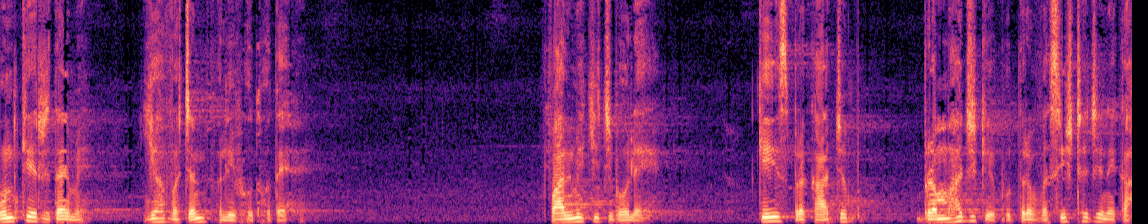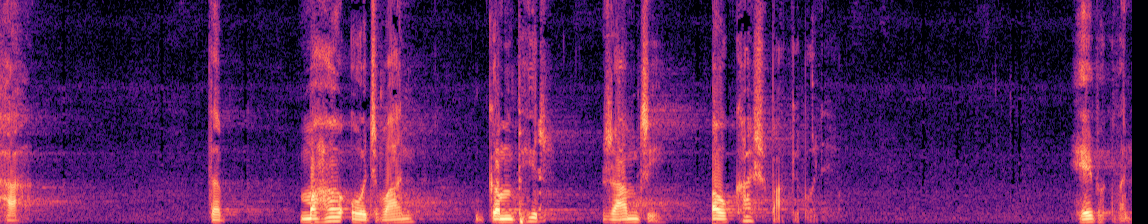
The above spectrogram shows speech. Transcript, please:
उनके हृदय में यह वचन फलीभूत होते हैं। वाल्मीकि जी बोले कि इस प्रकार जब ब्रह्मा जी के पुत्र वशिष्ठ जी ने कहा, तब महाओजवान गंभीर राम जी अवकाश पाके बोले, हे भगवान,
